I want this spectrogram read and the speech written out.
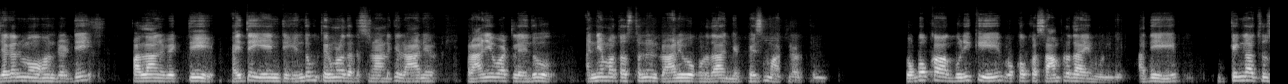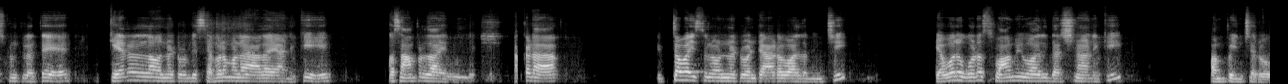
జగన్మోహన్ రెడ్డి పలాని వ్యక్తి. అయితే ఏంటి? ఎందుకు తిరుమల దర్శనానికి రాని రానివ్వట్లేదు? అన్యమతస్తులను రానివ్వకూడదా అని చెప్పేసి మాట్లాడుతుంది. ఒక్కొక్క గుడికి ఒక్కొక్క సాంప్రదాయం ఉంది. అది ముఖ్యంగా చూసుకున్నట్లయితే కేరళలో ఉన్నటువంటి శబరిమల ఆలయానికి ఒక సాంప్రదాయం ఉంది. అక్కడ యుక్త వయసులో ఉన్నటువంటి ఆడవాళ్ళ నుంచి ఎవరు కూడా స్వామివారి దర్శనానికి పంపించరు.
